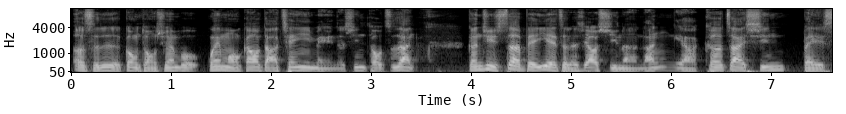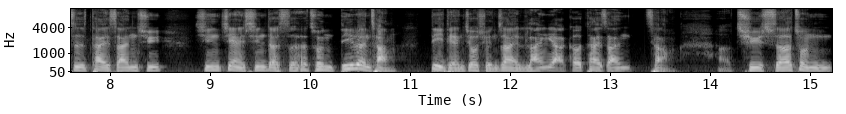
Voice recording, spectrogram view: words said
二十日共同宣布规模高达千亿美元的新投资案。根据设备业者的消息呢，南雅科在新北市泰山区新建新的十二寸低润厂，地点就选在南雅科泰山厂啊区十二寸。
